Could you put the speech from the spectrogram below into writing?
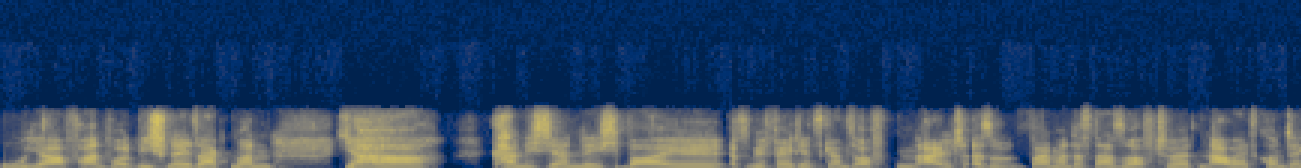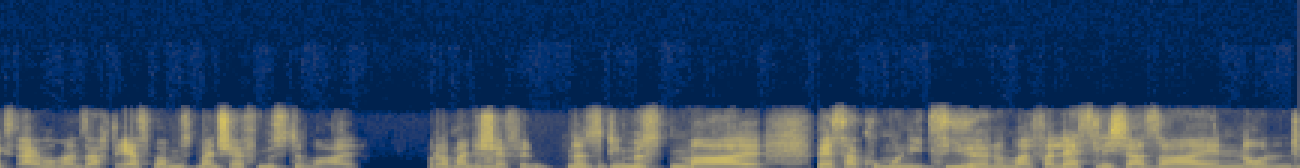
Oh ja, Verantwortung. Wie schnell sagt man, ja, kann ich ja nicht, weil, also mir fällt jetzt ganz oft ein alt, also weil man das da so oft hört, ein Arbeitskontext ein, wo man sagt, erstmal müsste mein Chef müsste mal oder meine mhm. Chefin. Ne? Also die müssten mal besser kommunizieren und mal verlässlicher sein und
